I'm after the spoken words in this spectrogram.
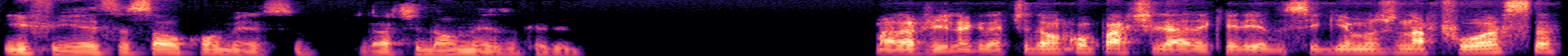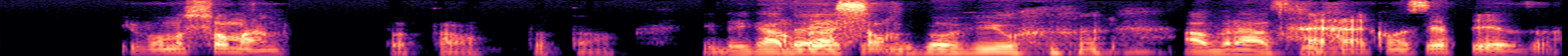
Enfim, esse é só o começo. Gratidão mesmo, querido. Maravilha, gratidão compartilhada, querido. Seguimos na força e vamos somando. Total, total. E obrigado um aí que nos ouviu. Abraço. Com certeza.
